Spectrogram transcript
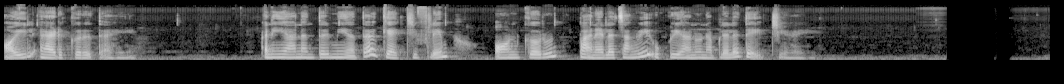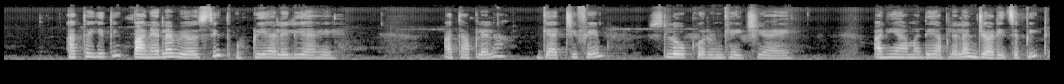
ऑइल ॲड करत आहे. आणि यानंतर मी आता गॅसची फ्लेम ऑन करून पाण्याला चांगली उकळी आणून आपल्याला द्यायची आहे. आता इथे पाण्याला व्यवस्थित उकळी आलेली आहे. आता आपल्याला गॅसची फ्लेम स्लो करून घ्यायची आहे. आणि यामध्ये आपल्याला ज्वारीचं पीठ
